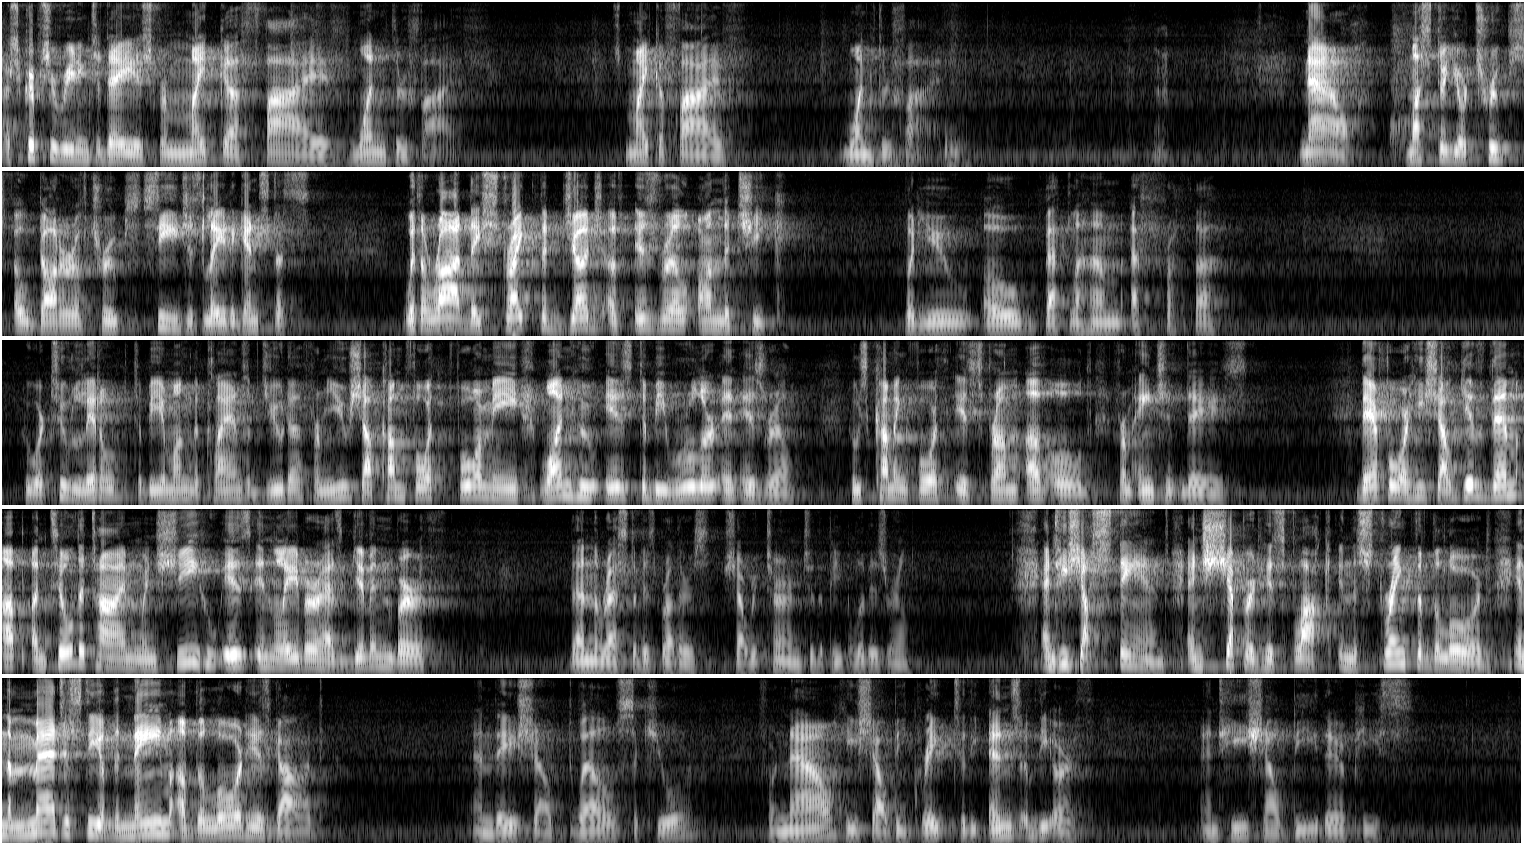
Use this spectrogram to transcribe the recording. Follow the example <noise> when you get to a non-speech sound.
Our scripture reading today is from Micah 5 1 through 5. It's Micah 5 1 through 5. Now, muster your troops, O daughter of troops. Siege is laid against us. With a rod they strike the judge of Israel on the cheek. But you, O Bethlehem Ephrathah, who are too little to be among the clans of Judah, from you shall come forth for me one who is to be ruler in Israel, whose coming forth is from of old, from ancient days. Therefore, he shall give them up until the time when she who is in labor has given birth. Then the rest of his brothers shall return to the people of Israel. And he shall stand and shepherd his flock in the strength of the Lord, in the majesty of the name of the Lord his God. And they shall dwell secure, for now he shall be great to the ends of the earth, and he shall be their peace.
